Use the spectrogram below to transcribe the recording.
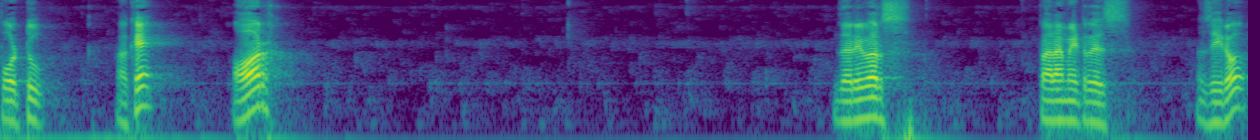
port 2 okay. or the reverse parameter is 0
